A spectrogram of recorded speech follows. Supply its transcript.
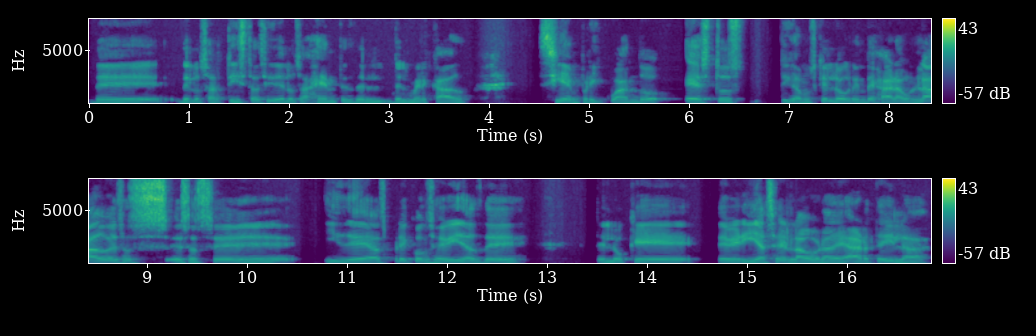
de, los artistas y de los agentes del, mercado, siempre y cuando estos, digamos que logren dejar a un lado esas, esas eh, ideas preconcebidas de, lo que debería ser la obra de arte y, la,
